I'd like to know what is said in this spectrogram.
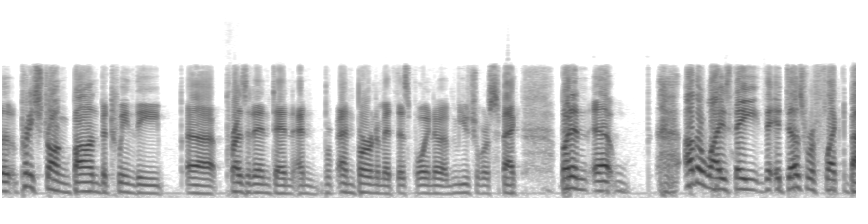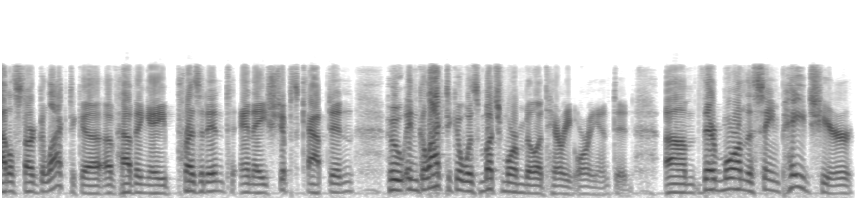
a pretty strong bond between the uh, president and and and Burnham at this point of mutual respect. But in uh, otherwise, they, it does reflect Battlestar Galactica of having a president and a ship's captain who in Galactica was much more military oriented. Um, they're more on the same page here,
